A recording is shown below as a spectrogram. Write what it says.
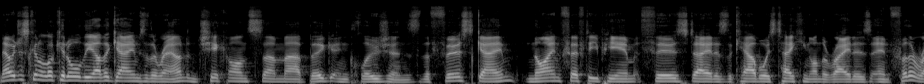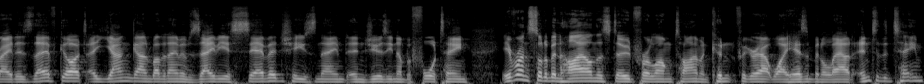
Now we're just going to look at all the other games of the round and check on some uh, big inclusions. The first game, 9:50 p.m. Thursday, it is the Cowboys taking on the Raiders, and for the Raiders, they've got a young gun by the name of Xavier Savage. He's named in jersey number 14. Everyone's sort of been high on this dude for a long time and couldn't figure out why he hasn't been allowed into the team.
